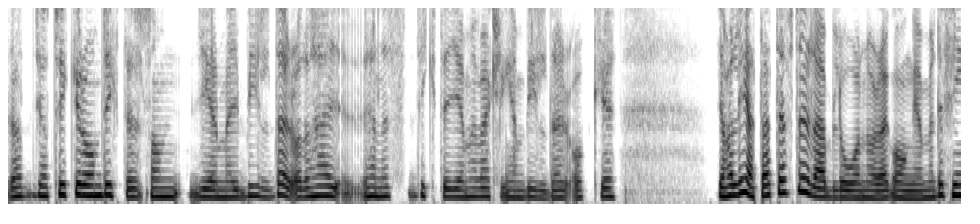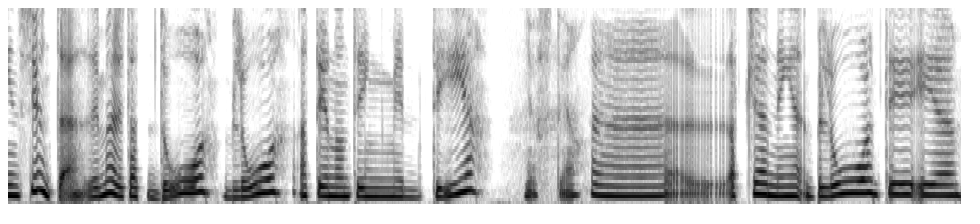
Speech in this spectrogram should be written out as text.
jag, jag, tycker om dikter som ger mig bilder och den här, hennes dikter ger mig verkligen bilder. Och eh, jag har letat efter det där blå några gånger men det finns ju inte. Det är möjligt att då, blå, att det är någonting med det. Just det. Uh, att klänningen blå, det är...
